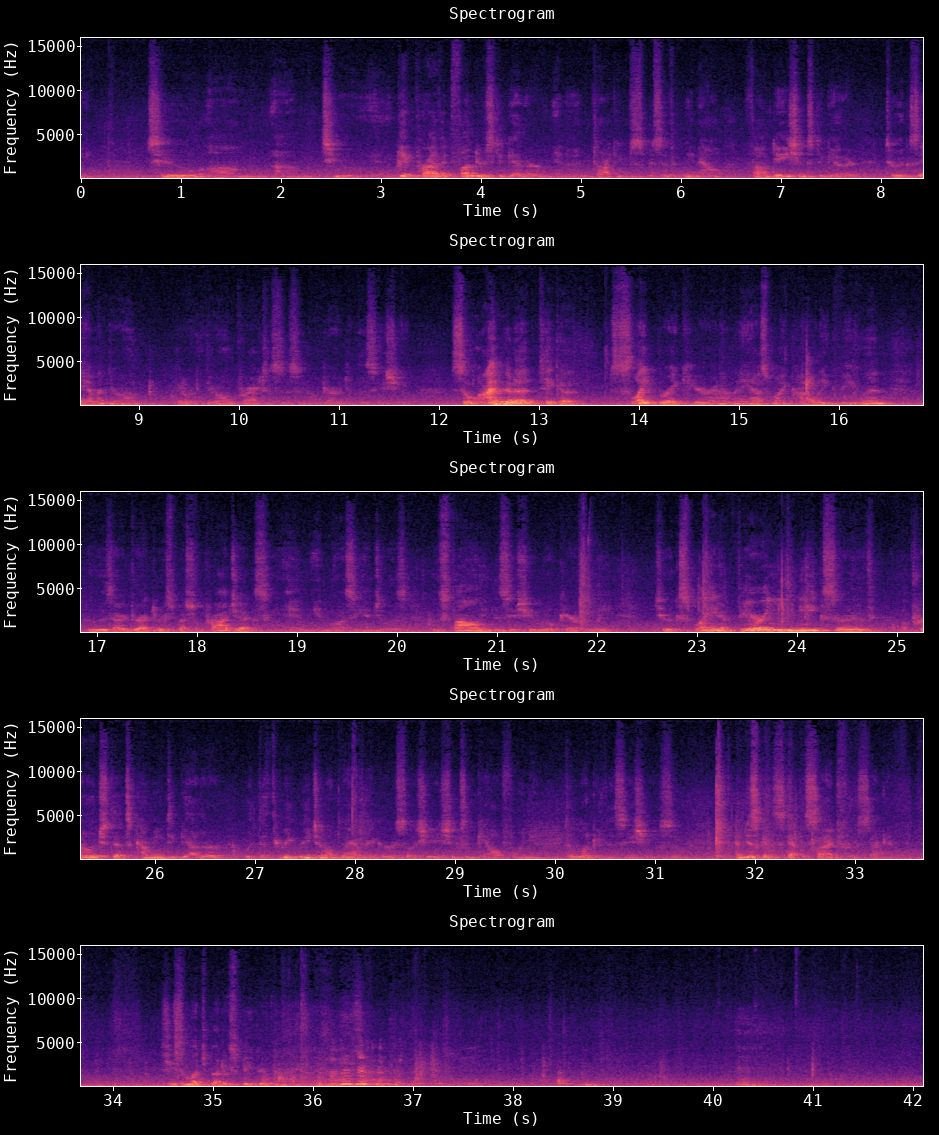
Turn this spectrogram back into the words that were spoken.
to, um, um, to get private funders together, and I'm talking specifically now foundations together, to examine their own, their, their own practices in regard to this issue. So I'm going to take a slight break here, and I'm going to ask my colleague V. Lynn, who is our Director of Special Projects in, in Los Angeles, who's following this issue real carefully, to explain a very unique sort of approach that's coming together with the three regional grant maker associations in California to look at this issue. So I'm just going to step aside for a second. She's a much better speaker than I am.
